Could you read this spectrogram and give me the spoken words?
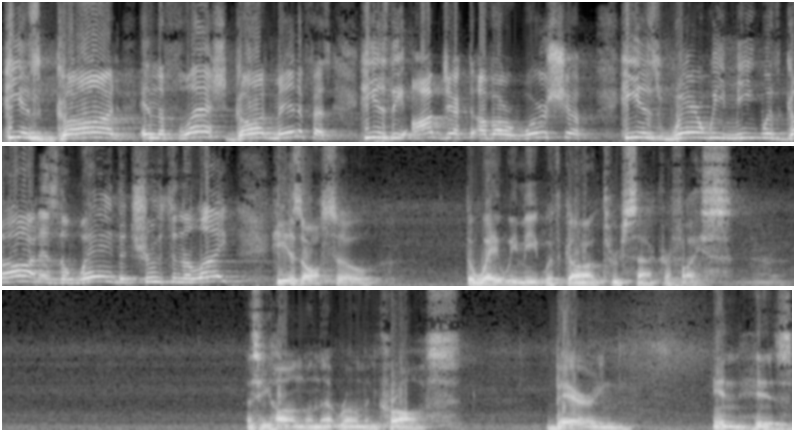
He is God in the flesh, God manifest. He is the object of our worship. He is where we meet with God as the way, the truth, and the life. He is also the way we meet with God through sacrifice. As he hung on that Roman cross, bearing in his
